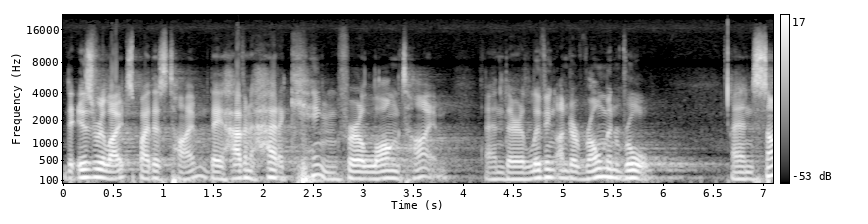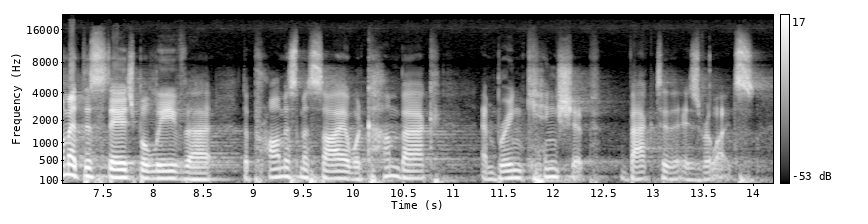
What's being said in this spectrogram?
The Israelites, by this time, they haven't had a king for a long time, and they're living under Roman rule. And some at this stage believe that the promised Messiah would come back and bring kingship back to the Israelites.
